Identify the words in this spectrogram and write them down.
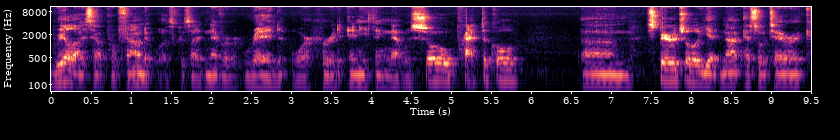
realized how profound it was because I'd never read or heard anything that was so practical, um, spiritual yet not esoteric.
